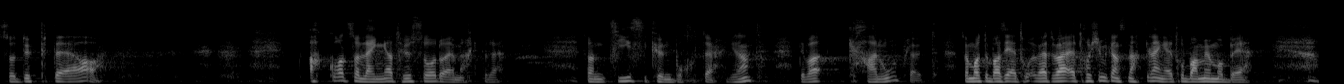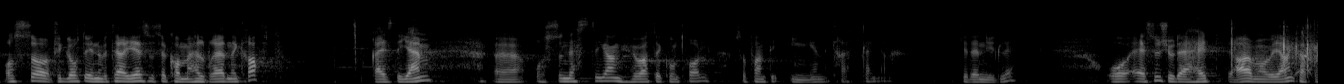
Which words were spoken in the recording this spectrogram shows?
så dypte jeg av. Akkurat så lenge at hun så det, og jeg merkte det sånn ti sekunder borte. ikke sant? Det var kanonflaut. Så jeg måtte bare si jeg tror, vet du hva, jeg tror ikke vi kan snakke lenger, jeg tror bare vi må be. Og så fikk lov til å invitere Jesus til å komme med helbredende kraft. Reiste hjem. Eh, og så neste gang hun til kontroll, så fant de ingen kreft lenger. ikke det nydelig? Og jeg syns jo det er helt Ja, jeg må gjøre en kaffe.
